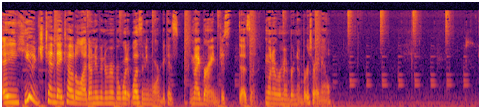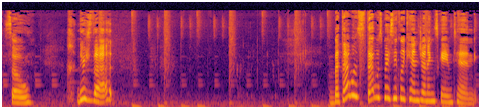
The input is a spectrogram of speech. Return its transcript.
a huge 10 day total. I don't even remember what it was anymore because my brain just doesn't want to remember numbers right now. So there's that. But that was that was basically Ken Jennings game 10.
